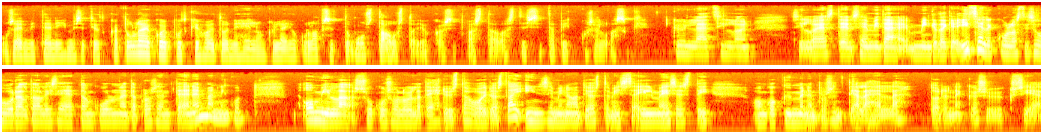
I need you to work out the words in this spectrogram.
useimmiten ihmiset, jotka tulee koeputkihoitoon, niin heillä on kyllä joku lapsettomuustausta, joka sitten vastaavasti sitä pikkusen laskee. Kyllä, että silloin, silloin ja sitten se, mitä, minkä takia itselle kuulosti suurelta, oli se, että on kuullut näitä prosentteja enemmän niin kuin omilla sukusoluilla tehdyistä hoidoista tai inseminaatioista, missä ilmeisesti onko 10 prosenttia lähellä todennäköisyyksiä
